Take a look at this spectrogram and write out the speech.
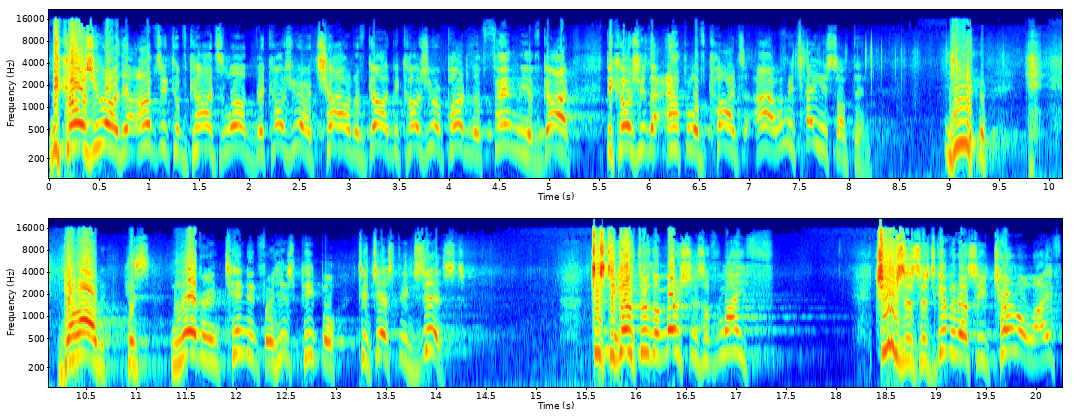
Because you are the object of God's love, because you are a child of God, because you are part of the family of God, because you're the apple of God's eye. Let me tell you something. You, God has never intended for His people to just exist, just to go through the motions of life. Jesus has given us eternal life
